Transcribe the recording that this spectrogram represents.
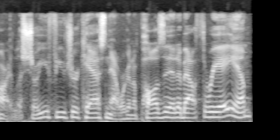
All right, let's show you futurecast now. We're going to pause it at about 3 a.m.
